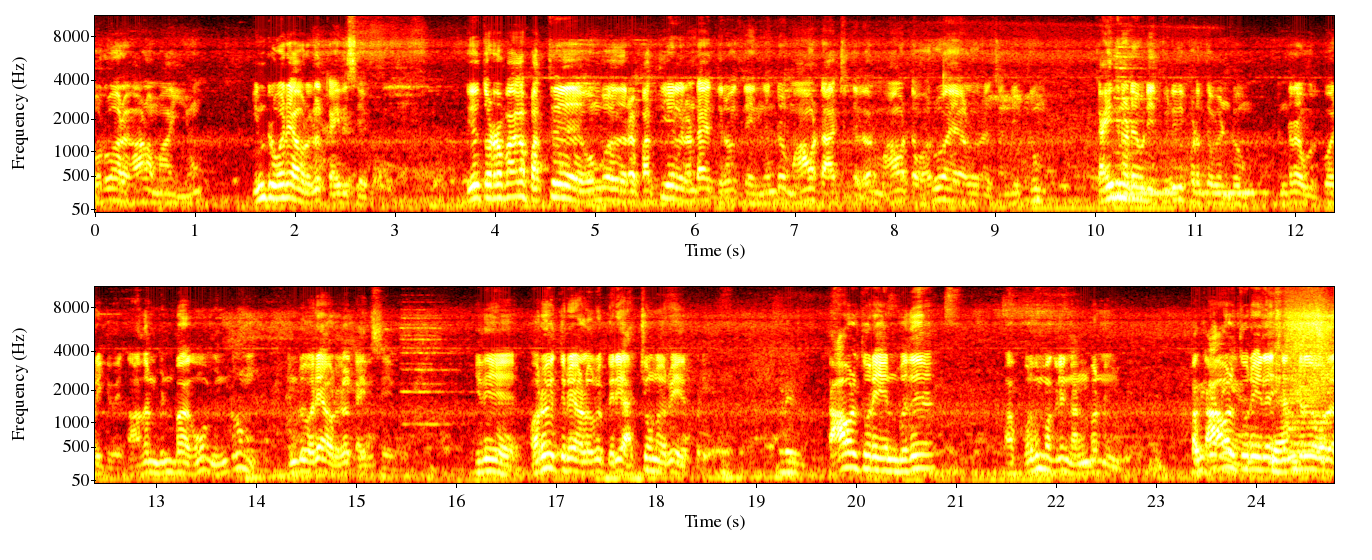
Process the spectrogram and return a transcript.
ஒரு வார காலமாகியும் இன்று வரை அவர்கள் கைது செய்யப்பட்டார்கள் இது தொடர்பாக பத்து ஒன்பது பத்து ஏழு ரெண்டாயிரத்தி இருபத்தி ஐந்து அன்று மாவட்ட ஆட்சித்தலைவர் மாவட்ட வருவாய் அலுவலரை சந்தித்தும் கைது நடவடிக்கை துரிதப்படுத்த வேண்டும் என்ற ஒரு கோரிக்கை வைத்தோம் அதன் பின்பாகவும் இன்றும் இன்று வரை அவர்கள் கைது செய்யப்படும் இது வருவாய்த்துறை அளவில் பெரிய அச்சுணர்வை ஏற்படுகிறது காவல்துறை என்பது பொதுமக்களின் நண்பன் இப்போ காவல்துறையில் சென்று ஒரு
